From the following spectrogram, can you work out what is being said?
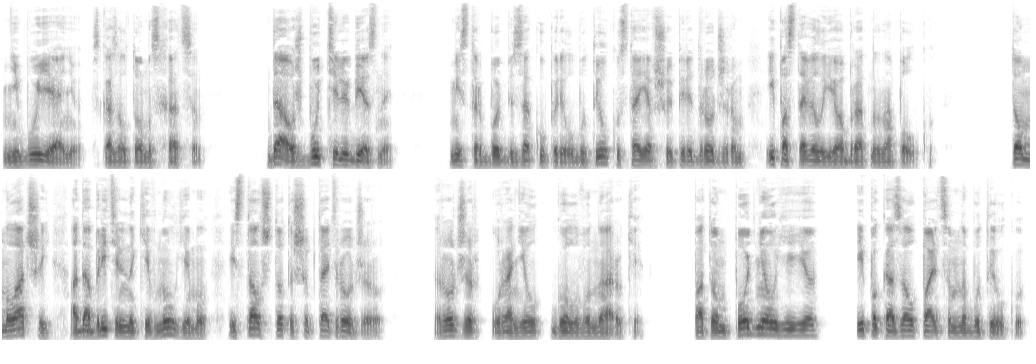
не буяню, сказал Томас Хадсон. Да уж, будьте любезны. Мистер Бобби закупорил бутылку, стоявшую перед Роджером, и поставил ее обратно на полку. Том младший одобрительно кивнул ему и стал что-то шептать Роджеру. Роджер уронил голову на руки, потом поднял ее и показал пальцем на бутылку.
